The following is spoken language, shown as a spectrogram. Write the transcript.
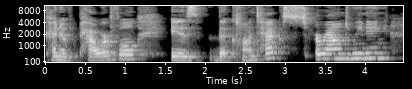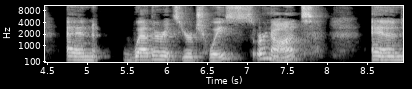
kind of powerful is the context around weaning and whether it's your choice or not and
